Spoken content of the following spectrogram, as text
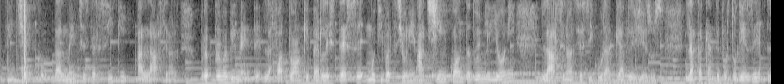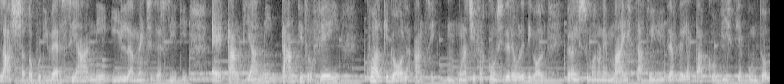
Zinchenko, dal Manchester City all'Arsenal. Pro- probabilmente l'ha fatto anche per le stesse motivazioni. A 52 milioni l'Arsenal si assicura Gabriel Jesus. L'attaccante portoghese lascia dopo diversi anni il Manchester City. È tanti anni, tanti trofei, qualche gol, anzi una cifra considerevole di gol, però insomma non è mai stato il leader dell'attacco, visti appunto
